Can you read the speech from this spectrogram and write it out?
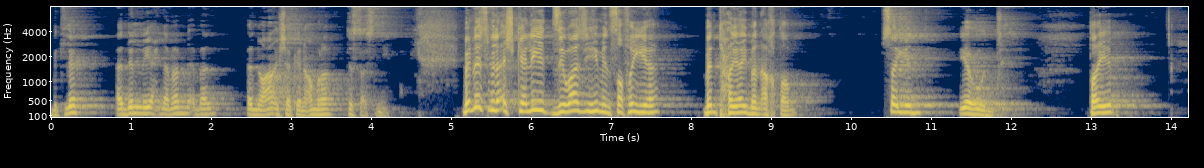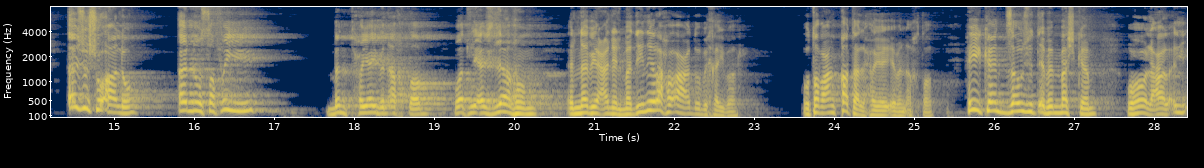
بثلاث أدلة إحنا ما بنقبل إنه عائشة كان عمرها تسع سنين. بالنسبة لأشكالية زواجه من صفية بنت حيي بن أخطب سيد يهود. طيب إجوا شو قالوا إنه صفية بنت حيي بن أخطب وقت اللي أجلاهم النبي عن المدينة راحوا قعدوا بخيبر. وطبعا قتل حيي بن أخطب. هي كانت زوجة ابن مشكم وهو العالم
